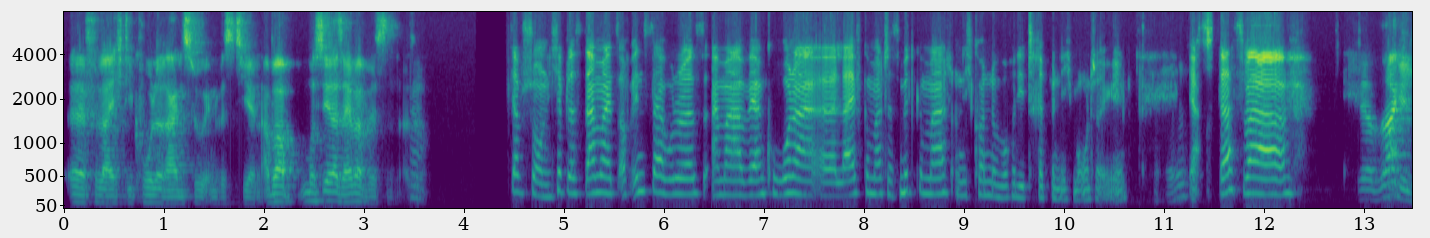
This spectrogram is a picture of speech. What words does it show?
äh, vielleicht die Kohle rein zu investieren. Aber muss jeder selber wissen. Also. Ja. Ich glaube schon. Ich habe das damals auf Insta, wo du das einmal während Corona äh, live gemacht hast, mitgemacht und ich konnte eine Woche die Treppe nicht mehr runtergehen. Okay. Ja, das war. Ja, sage ich.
